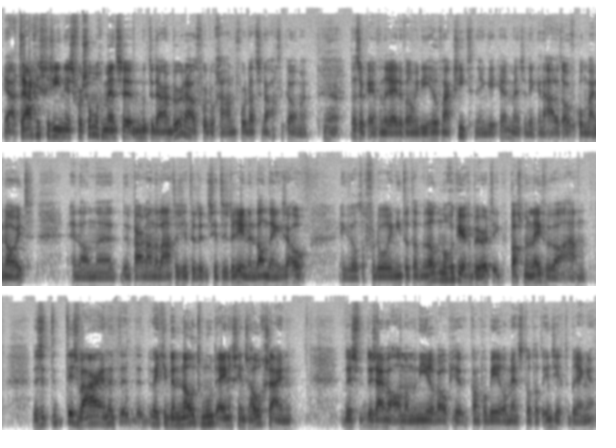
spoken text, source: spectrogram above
Ja, tragisch gezien is voor sommige mensen moeten daar een burn-out voor doorgaan voordat ze daarachter komen. Ja. Dat is ook een van de redenen waarom je die heel vaak ziet, denk ik. Hè? Mensen denken, nou, dat overkomt mij nooit. En dan eh, een paar maanden later zitten, zitten ze erin. En dan denken ze, oh, ik wil toch verdorie niet dat dat me dan nog een keer gebeurt. Ik pas mijn leven wel aan. Dus het, is waar. En het, het- weet je, de nood moet enigszins hoog zijn. Dus er zijn wel allemaal manieren waarop je kan proberen om mensen tot dat inzicht te brengen.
